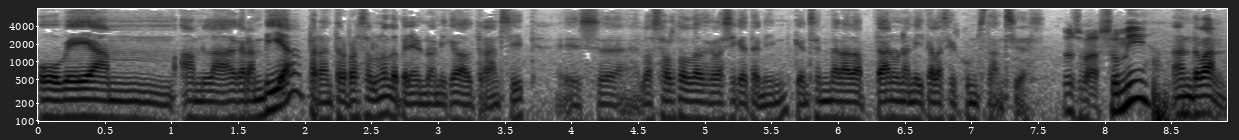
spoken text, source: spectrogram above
o bé amb, amb la Gran Via per entrar a Barcelona, depenent una mica del trànsit. És eh, la sort o la desgràcia que tenim, que ens hem d'anar adaptant una mica a les circumstàncies. Doncs va, som-hi? Endavant.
